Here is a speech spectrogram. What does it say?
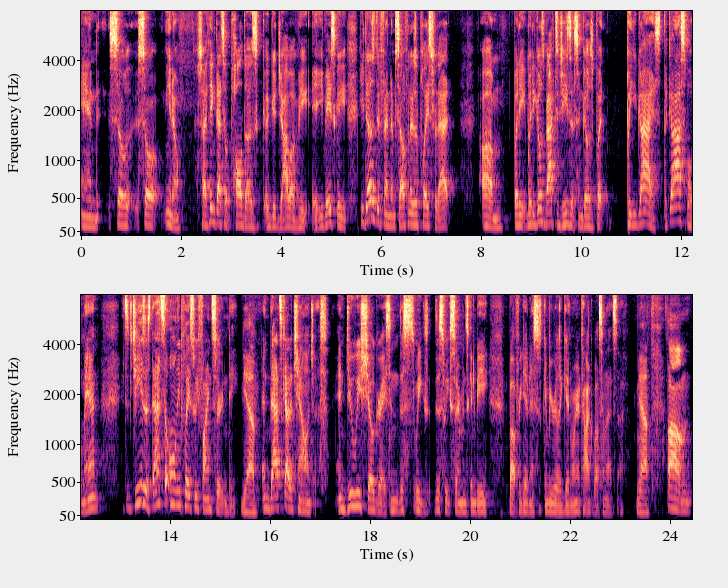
And so so, you know, so I think that's what Paul does a good job of. He he basically he does defend himself and there's a place for that. Um, but he but he goes back to Jesus and goes, "But but you guys, the gospel, man. It's Jesus. That's the only place we find certainty." Yeah. And that's got to challenge us. And do we show grace? And this week's this week's sermon is going to be about forgiveness. It's going to be really good. And we're going to talk about some of that stuff. Yeah. Um,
